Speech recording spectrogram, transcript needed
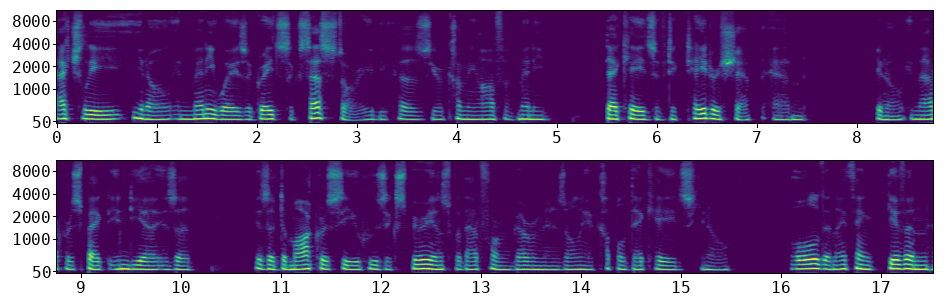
actually, you know, in many ways a great success story because you're coming off of many decades of dictatorship, and you know, in that respect, India is a is a democracy whose experience with that form of government is only a couple decades, you know, old. And I think, given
